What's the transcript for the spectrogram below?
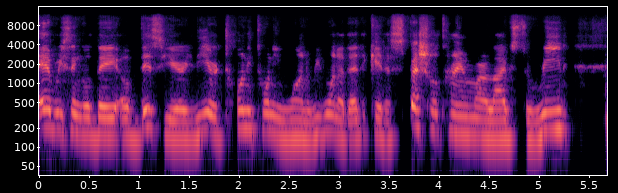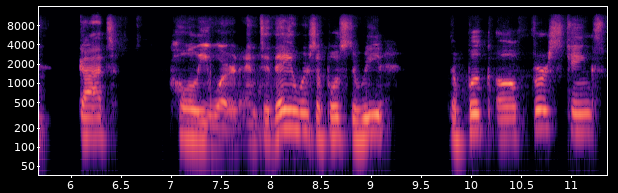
Every single day of this year, year 2021, we want to dedicate a special time in our lives to read God's holy Word. And today we're supposed to read the book of First Kings,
